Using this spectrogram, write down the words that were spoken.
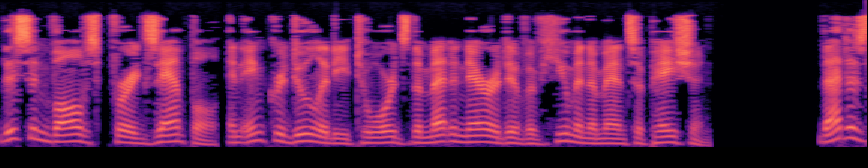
This involves, for example, an incredulity towards the metanarrative of human emancipation. That is,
